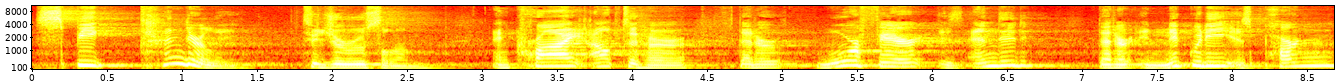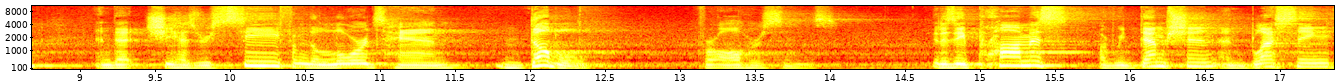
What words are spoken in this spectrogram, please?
Speak tenderly to Jerusalem and cry out to her that her warfare is ended, that her iniquity is pardoned, and that she has received from the Lord's hand double for all her sins. It is a promise of redemption and blessing,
